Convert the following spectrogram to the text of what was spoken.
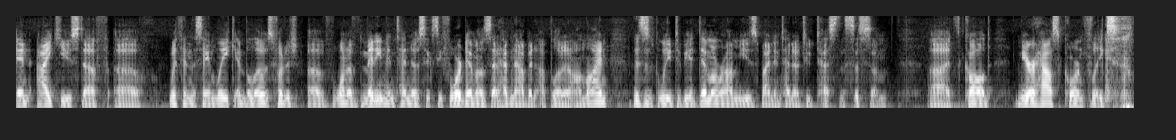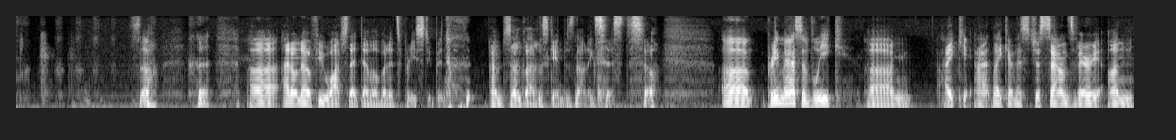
and iQue stuff uh, within the same leak, and below is footage of one of many Nintendo 64 demos that have now been uploaded online. This is believed to be a demo ROM used by Nintendo to test the system. Uh, it's called Mirror House Cornflakes. so. Uh, I don't know if you watched that demo, but it's pretty stupid. I'm so glad this game does not exist. So, uh, pretty massive leak. Uh, I'm, I can't I, like this. Just sounds very un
